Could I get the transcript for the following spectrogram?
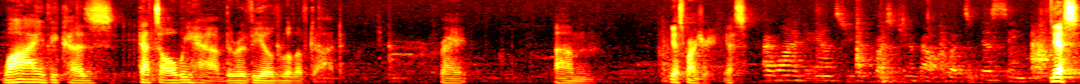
Why? Because that's all we have the revealed will of God. Right? Um, yes, Marjorie. Yes. I wanted to answer your question about what's missing. Yes.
